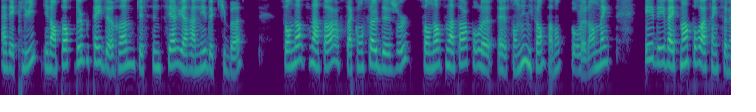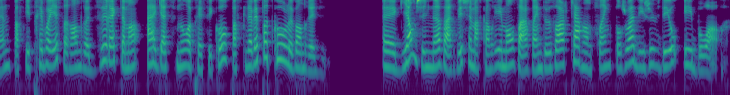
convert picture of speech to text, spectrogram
Avec lui, il emporte deux bouteilles de rhum que Cynthia lui a ramenées de Cuba, son ordinateur, sa console de jeu, son ordinateur pour le, euh, son uniforme pardon, pour le lendemain et des vêtements pour la fin de semaine parce qu'il prévoyait se rendre directement à Gatineau après ses cours parce qu'il n'avait pas de cours le vendredi. Euh, Guillaume Villeneuve est arrivé chez Marc-André Aymon vers 22h45 pour jouer à des jeux vidéo et boire.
